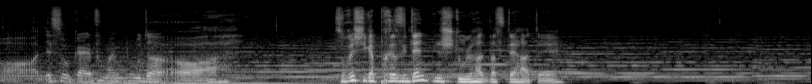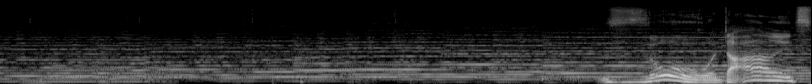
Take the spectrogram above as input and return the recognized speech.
Oh, der ist so geil von meinem Bruder. Oh. So richtiger Präsidentenstuhl hat, was der hat, ey. So, da ist,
